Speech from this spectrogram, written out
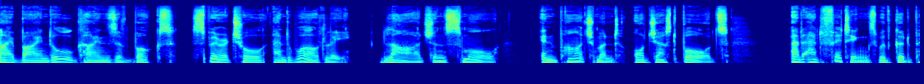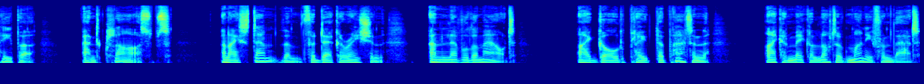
I bind all kinds of books, spiritual and worldly, large and small, in parchment or just boards, and add fittings with good paper, and clasps, and I stamp them for decoration, and level them out. I gold plate the pattern. I can make a lot of money from that.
